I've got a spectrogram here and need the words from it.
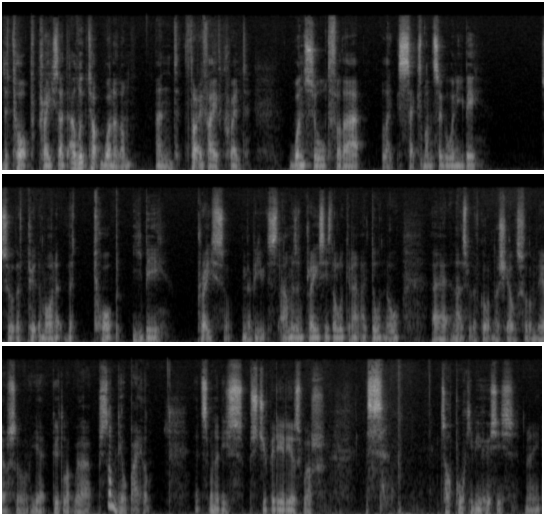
the top price. I, I looked up one of them and 35 quid. One sold for that like six months ago on eBay. So they've put them on at the top eBay price, or maybe it's Amazon prices they're looking at, I don't know. Uh, and that's what they've got on their shelves for them there. So yeah, good luck with that. Somebody will buy them. It's one of these stupid areas where it's, it's all pokey hooses, right?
